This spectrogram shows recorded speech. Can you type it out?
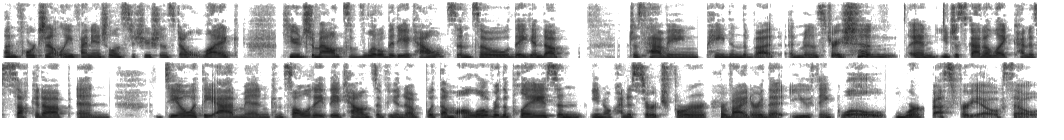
unfortunately financial institutions don't like huge amounts of little bitty accounts. And so they end up just having pain in the butt administration. And you just got to like kind of suck it up and deal with the admin, consolidate the accounts if you end up with them all over the place and, you know, kind of search for a provider that you think will work best for you. So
